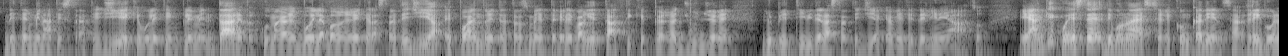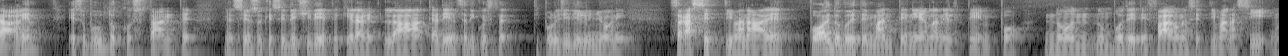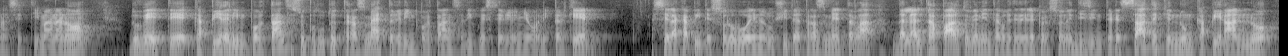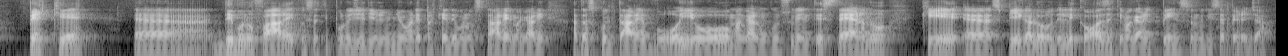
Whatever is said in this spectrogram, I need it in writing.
determinate strategie che volete implementare, per cui magari voi elaborerete la strategia e poi andrete a trasmettere le varie tattiche per raggiungere gli obiettivi della strategia che avete delineato. E anche queste devono essere con cadenza regolare e soprattutto costante, nel senso che se decidete che la, la cadenza di queste tipologie di riunioni sarà settimanale, poi dovrete mantenerla nel tempo. Non, non potete fare una settimana sì, una settimana no, dovete capire l'importanza e soprattutto trasmettere l'importanza di queste riunioni, perché se la capite solo voi e non riuscite a trasmetterla, dall'altra parte ovviamente avrete delle persone disinteressate che non capiranno perché eh, devono fare questa tipologia di riunione, perché devono stare magari ad ascoltare voi o magari un consulente esterno che eh, spiega loro delle cose che magari pensano di sapere già.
